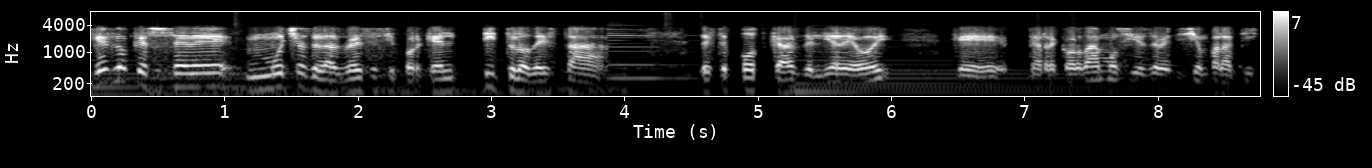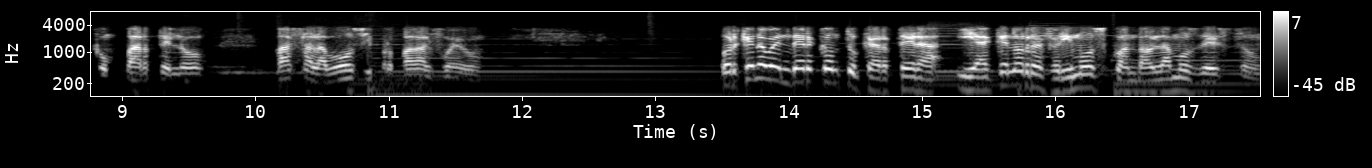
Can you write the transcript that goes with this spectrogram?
¿Qué es lo que sucede muchas de las veces y por qué el título de esta de este podcast del día de hoy? Que te recordamos si es de bendición para ti, compártelo, pasa la voz y propaga el fuego. ¿Por qué no vender con tu cartera? ¿Y a qué nos referimos cuando hablamos de esto?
